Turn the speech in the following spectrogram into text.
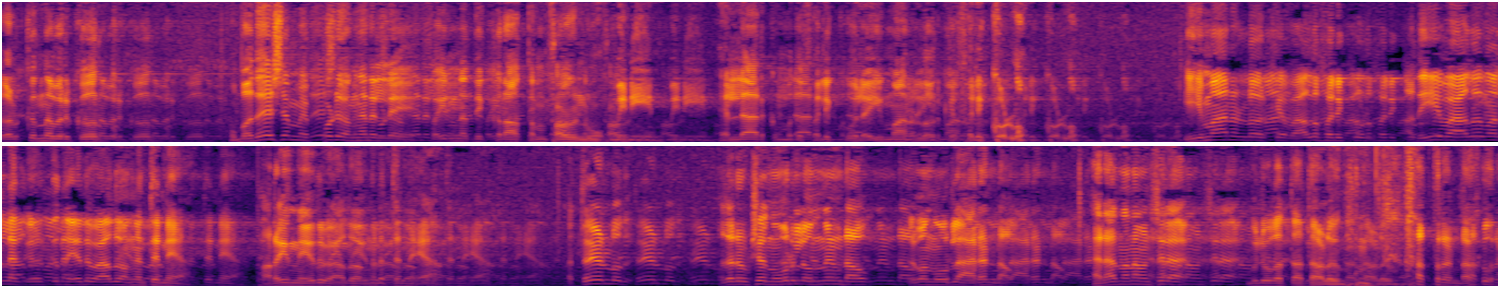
കേൾക്കുന്നവർ കേൾക്കും. ഉപദേശം എപ്പോഴും അങ്ങനല്ലേ. എല്ലാവർക്കും അത് ഫലിക്കൂല. ഈമാനുള്ളവർക്ക് ഫലിക്കുള്ളൂ. ഈമാനുള്ളവർക്ക് വാത് ഫലിക്കുള്ളൂ. അത് ഈ വാദം എന്നല്ല കേൾക്കുന്ന ഏത് വാദം അങ്ങനെ തന്നെയാ. പറയുന്ന ഏത് വാദം അങ്ങനെ തന്നെയാ. അത്രേ ഉള്ളൂ. അതൊരു പക്ഷെ നൂറിൽ ഒന്നുണ്ടാവും ചിലപ്പോ നൂറിൽ ആരണ്ടാവും ആരാന്നാണ് മനസ്സിലായ? ബുലുകത്താത്ത ആൾ. അത്ര ഉണ്ടാവും.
